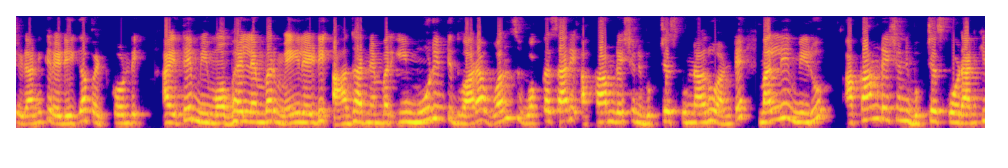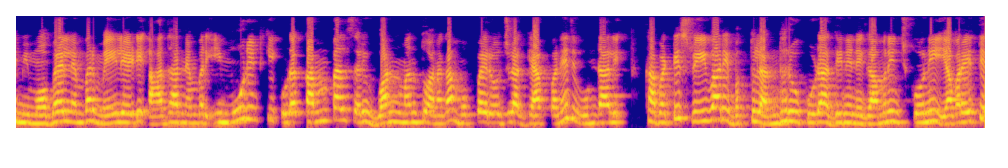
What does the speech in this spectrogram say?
చేయడానికి రెడీగా పెట్టుకోండి. అయితే మీ mobile number mail ID Aadhaar number ఈ మూడింటి ద్వారా వన్స్ ఒక్కసారి అకామిడేషన్ బుక్ చేసుకున్నారు అంటే మళ్ళీ మీరు అకామిడేషన్ని బుక్ చేసుకోవడానికి మీ mobile number mail ID Aadhaar number ఈ మూడింటికి కూడా కంపల్సరీ వన్ మంత్ అనగా ముప్పై రోజుల గ్యాప్ అనేది ఉండాలి. కాబట్టి శ్రీవారి భక్తులందరూ కూడా దీనిని గమనించుకొని ఎవరైతే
